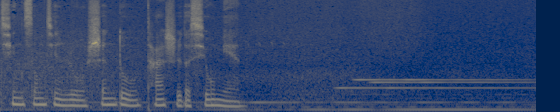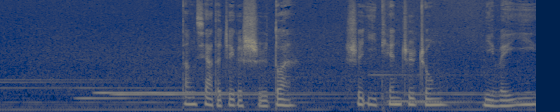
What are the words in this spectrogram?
轻松进入深度踏实的休眠。当下的这个时段，是一天之中你唯一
